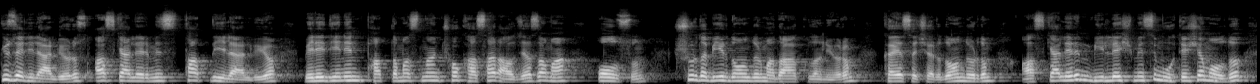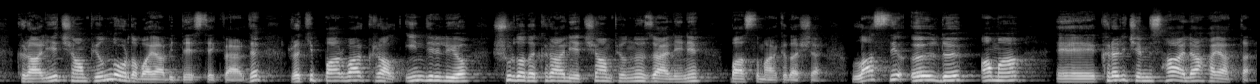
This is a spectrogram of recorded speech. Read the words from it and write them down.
Güzel ilerliyoruz. Askerlerimiz tatlı ilerliyor. Belediyenin patlamasından çok hasar alacağız ama olsun. Şurada bir dondurma daha kullanıyorum. Kaya saçarı dondurdum. Askerlerin birleşmesi muhteşem oldu. Kraliyet şampiyonu da orada bayağı bir destek verdi. Rakip Barbar Kral indiriliyor. Şurada da Kraliyet şampiyonunun özelliğini bastım arkadaşlar. Lasli öldü ama e, kraliçemiz hala hayatta.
